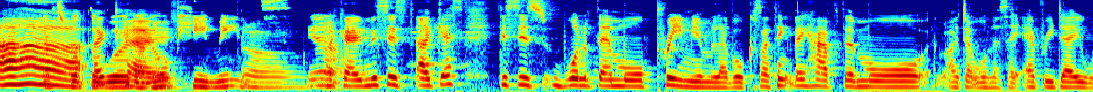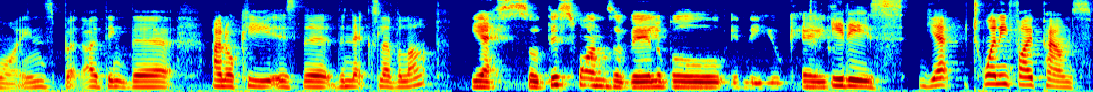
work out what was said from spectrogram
Ah, that's what the okay. word Anoki means. Oh, yeah. Okay, and this is, I guess, this is one of their more premium level because I think they have the more, I don't want to say everyday wines, but I think the Anoki is the the next level up. Yes, so this one's available in the UK. It is. Yep, twenty five pounds.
